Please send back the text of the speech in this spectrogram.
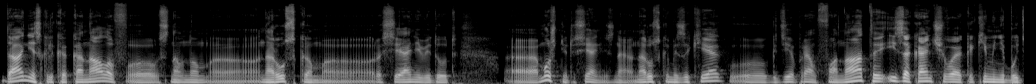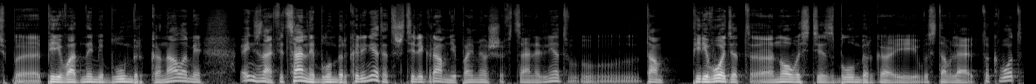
Да, несколько каналов, э, в основном э, на русском, э, россияне ведут может, не россияне, не знаю, на русском языке, где прям фанаты, и заканчивая какими-нибудь переводными Bloomberg каналами. Я не знаю, официальный Bloomberg или нет, это же Телеграм, не поймешь, официально или нет. Там переводят э, новости с Блумберга и выставляют. Так вот,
